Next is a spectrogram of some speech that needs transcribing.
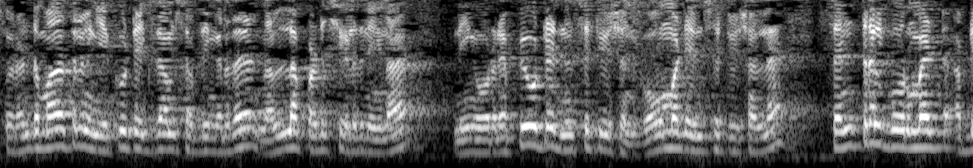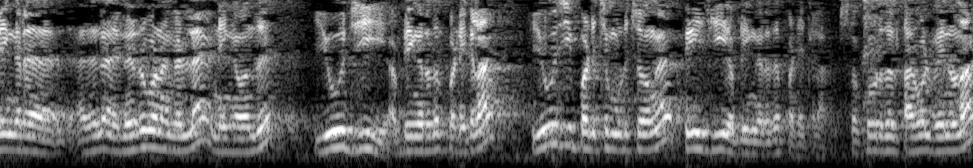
ஸோ ரெண்டு மாதத்தில் நீங்கள் எக்யூட் எக்ஸாம்ஸ் அப்படிங்கிறத நல்லா படிச்சு எழுதுனீங்கன்னா நீங்கள் ஒரு ரெப்யூட்டட் இன்ஸ்டிடியூஷன் கவர்மெண்ட் இன்ஸ்டிடியூஷனில் சென்ட்ரல் கவர்மெண்ட் அப்படிங்கிற அதில் நிறுவனங்களில் நீங்கள் வந்து யூஜி அப்படிங்கிறதும் படிக்கலாம். யூஜி படித்து முடிச்சவங்க பிஜி அப்படிங்கிறத படிக்கலாம். ஸோ கூடுதல் தகவல் வேணும்னா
